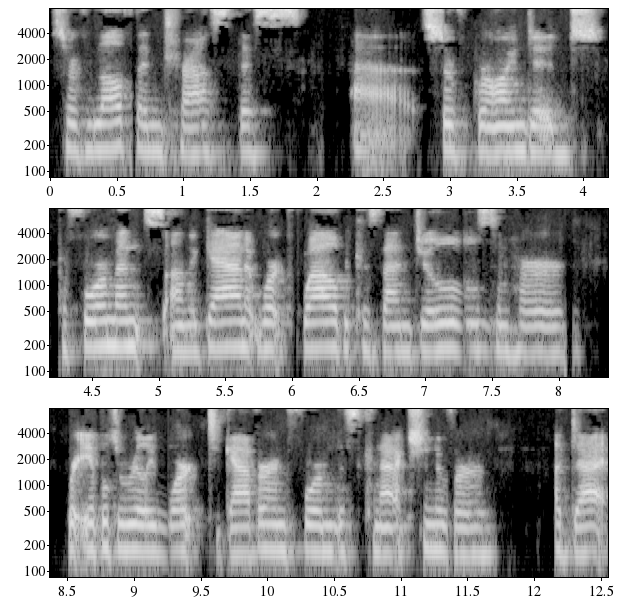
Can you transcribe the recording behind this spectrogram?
sort of love interest this uh, sort of grounded performance. And again, it worked well because then Jules and her were able to really work together and form this connection over a day.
